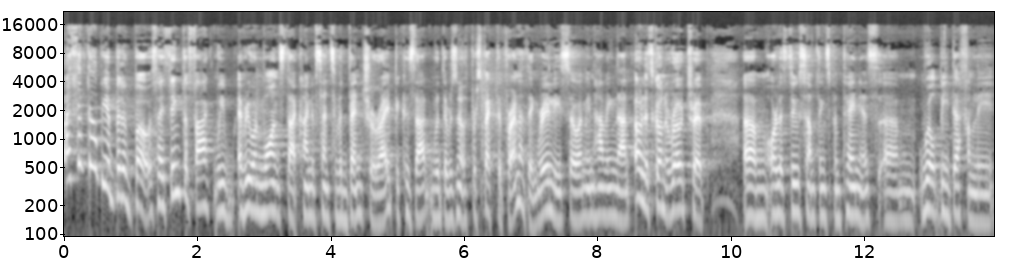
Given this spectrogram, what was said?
I think there'll be a bit of both. I think the fact we everyone wants that kind of sense of adventure, right? Because that there was no perspective for anything really. So I mean, having that, oh, let's go on a road trip um, or let's do something spontaneous um, will be definitely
